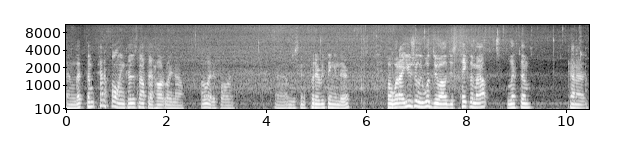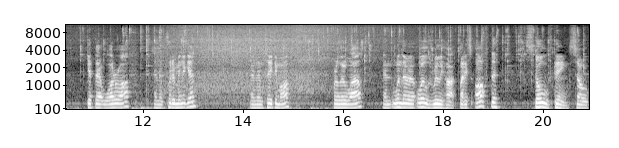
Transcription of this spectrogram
and let them kind of fall in because it's not that hot right now. I'll let it fall in. Uh, I'm just going to put everything in there. But what I usually would do, I'll just take them out, let them kind of get that water off, and then put them in again. And then take them off for a little while. And when the oil's really hot. But it's off the stove thing, so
